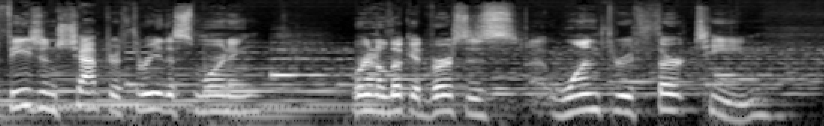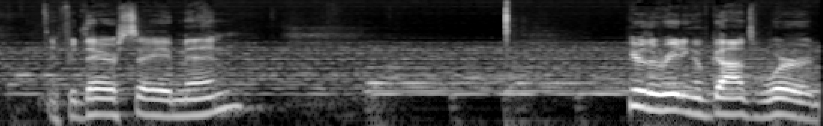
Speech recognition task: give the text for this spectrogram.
Ephesians chapter 3 this morning. We're going to look at verses uh, 1 through 13. If you're there, say amen. Hear the reading of God's word.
